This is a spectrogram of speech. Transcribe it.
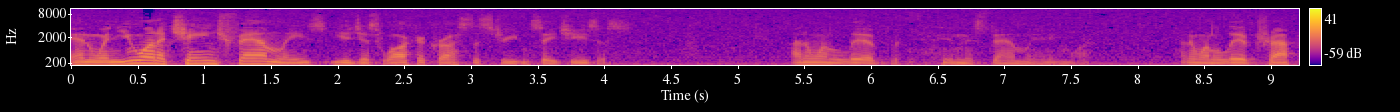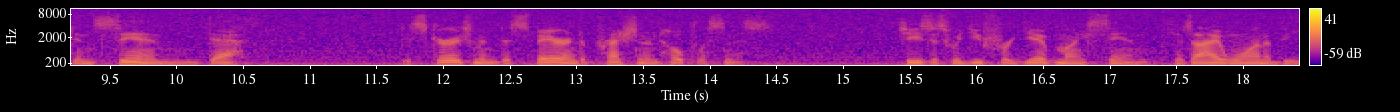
And when you want to change families, you just walk across the street and say, Jesus, I don't want to live in this family anymore. I don't want to live trapped in sin death, discouragement, despair, and depression and hopelessness. Jesus, would you forgive my sin? Because I want to be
